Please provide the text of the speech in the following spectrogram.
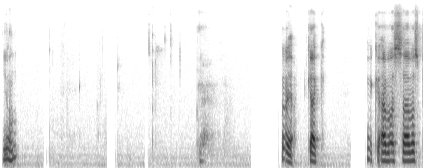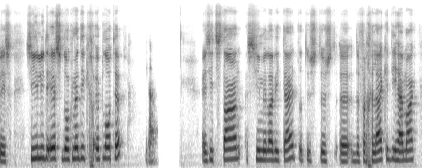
Jan. Oh ja, kijk. kijk hij, was, hij was bezig. Zien jullie de eerste document die ik geüpload heb? Ja. Hij ziet staan similariteit, dat is dus uh, de vergelijking die hij maakt.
